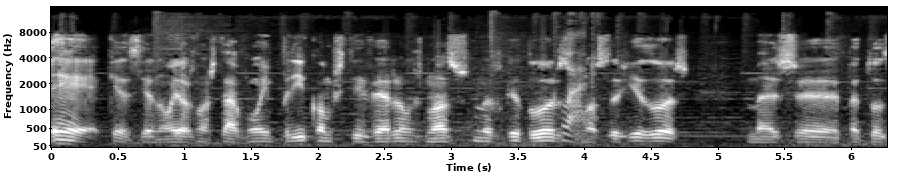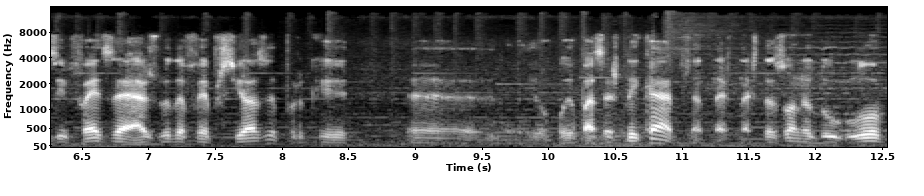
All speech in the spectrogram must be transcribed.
É, quer dizer, não, eles não estavam em perigo como estiveram os nossos navegadores, claro. os nossos aviadores. Mas, uh, para todos os efeitos, a ajuda foi preciosa porque, uh, eu, eu, passo a explicar, portanto, nesta, nesta zona do globo,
